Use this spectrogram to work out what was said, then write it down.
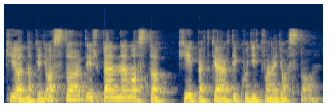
Kiadnak egy asztalt, és bennem azt a képet keltik, hogy itt van egy asztal.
